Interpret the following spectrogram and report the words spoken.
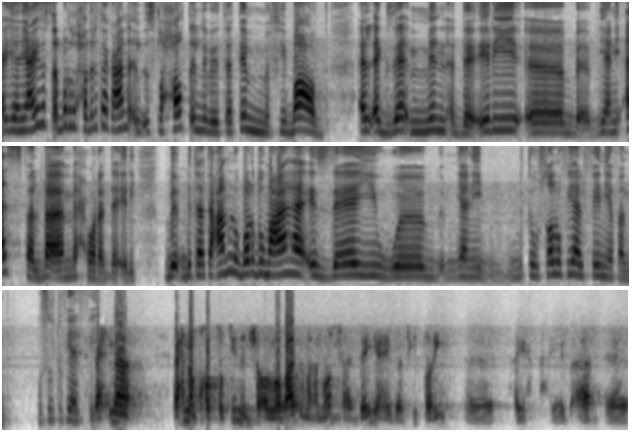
يعني عايزه أسأل برضو حضرتك عن الإصلاحات اللي بتتم في بعض الأجزاء من الدائري آه، يعني أسفل بقى محور الدائري بتتعاملوا برضو معاها إزاي ويعني بتوصلوا فيها لفين يا فندم وصلتوا فيها لفين إحنا إحنا مخططين إن شاء الله بعد ما هنوسع الدايره هيبقى في طريق آه، هي- هيبقى آه،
